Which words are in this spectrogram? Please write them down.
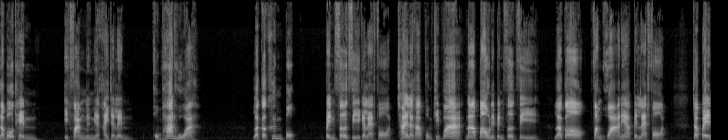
ดับเบิลเทนอีกฝั่งหนึ่งเนี่ยใครจะเล่น ผมพลาดหัว แล้วก็ขึ้นปกเป็นเซิร์กซีกับแรดฟอร์ด ใช่แล้วครับ ผมคิดว่าหน้าเป้าเนี่ยเป็นเซิร์กซีแล้วก็ฝั่งขวาเนี่ยเป็นแรดฟอร์ด จะเป็น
